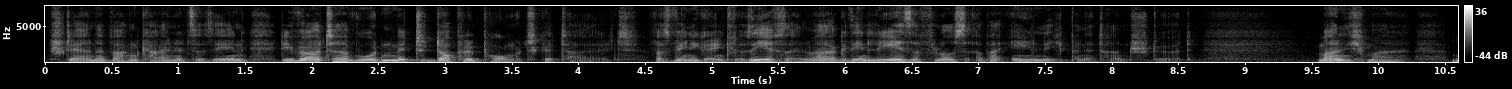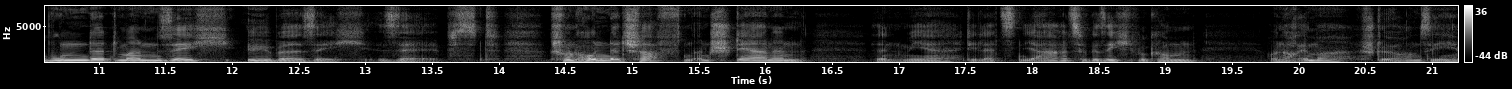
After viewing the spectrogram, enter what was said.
Sterne waren keine zu sehen, die Wörter wurden mit Doppelpunkt geteilt, was weniger inklusiv sein mag, den Lesefluss aber ähnlich penetrant stört. Manchmal wundert man sich über sich selbst. Schon Hundertschaften an Sternen sind mir die letzten Jahre zu Gesicht bekommen, und noch immer stören sie.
